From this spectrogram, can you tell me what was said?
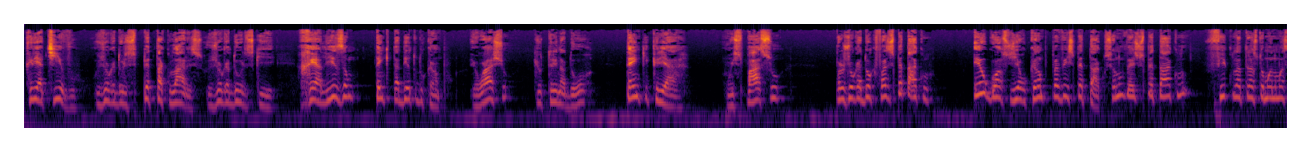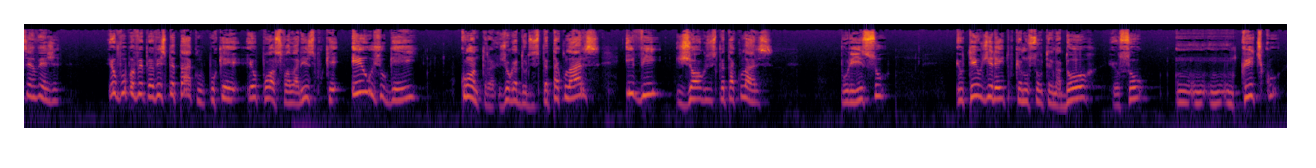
criativos, os jogadores espetaculares, os jogadores que realizam, têm que estar dentro do campo. Eu acho que o treinador tem que criar um espaço para o jogador que faz espetáculo. Eu gosto de ir ao campo para ver espetáculo. Se eu não vejo espetáculo, fico lá atrás tomando uma cerveja. Eu vou para ver, para ver espetáculo, porque eu posso falar isso porque eu joguei contra jogadores espetaculares e vi jogos espetaculares. Por isso, eu tenho o direito, porque eu não sou treinador, eu sou um, um, um crítico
